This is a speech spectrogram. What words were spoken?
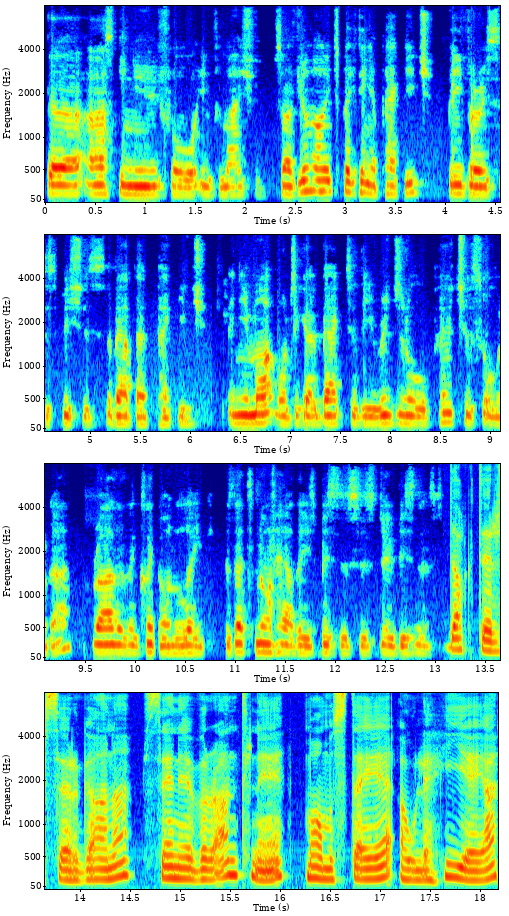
that are asking you for information. So if you're not expecting a package, be very suspicious about that package and you might want to go back to the original purchase order rather than click on a link because that's not how these businesses do business. Dr. Suranga Seneviratne مامسته اولهیه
